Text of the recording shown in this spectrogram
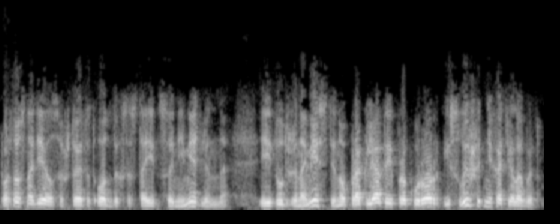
Портос надеялся, что этот отдых состоится немедленно и тут же на месте, но проклятый прокурор и слышать не хотел об этом.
